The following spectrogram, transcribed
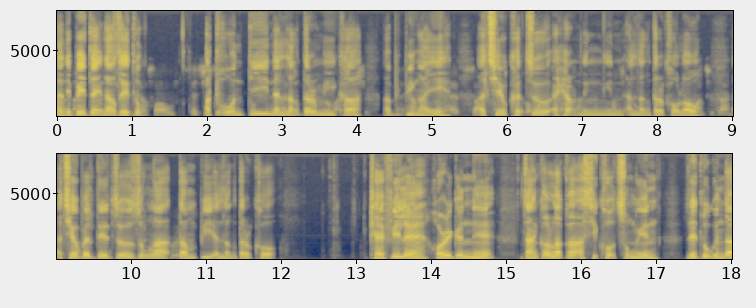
nan i pet le nak. It's a thon ti nan lang tar mi kha a pi ngai. E a cheu khat chu a her ning in an lang tar kho lo. A cheu bel te chu zunga tampi an lang tar kho Taffy le Oregon ne chan kal laka asikho chungin zetlugin da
